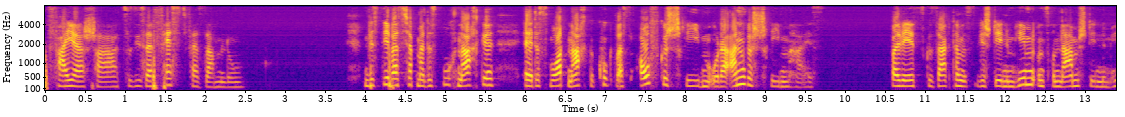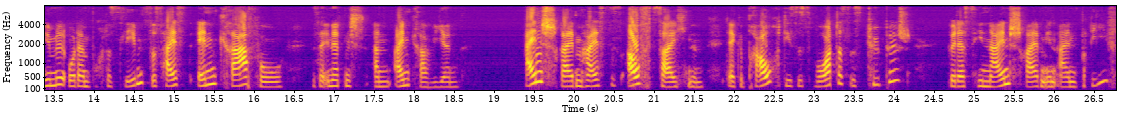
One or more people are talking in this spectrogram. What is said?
Feierschar, zu dieser Festversammlung. Und wisst ihr was, ich habe mal das Buch nachge, äh, das Wort nachgeguckt, was aufgeschrieben oder angeschrieben heißt. Weil wir jetzt gesagt haben, wir stehen im Himmel, unsere Namen stehen im Himmel oder im Buch des Lebens. Das heißt engrapho. Das erinnert mich an Eingravieren. Einschreiben heißt es aufzeichnen. Der Gebrauch dieses Wortes ist typisch für das Hineinschreiben in einen Brief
